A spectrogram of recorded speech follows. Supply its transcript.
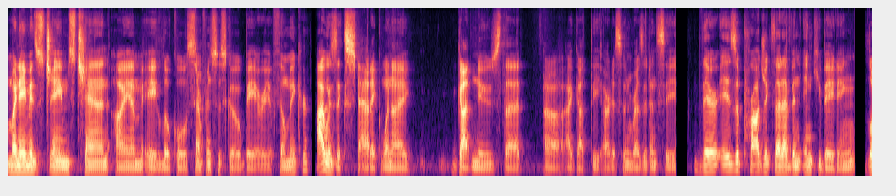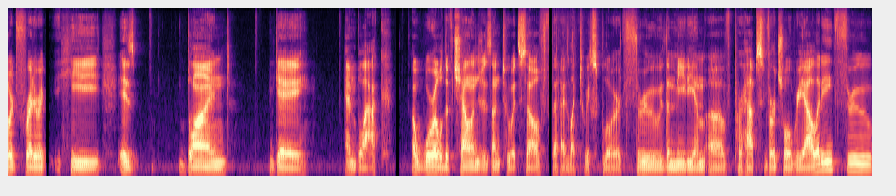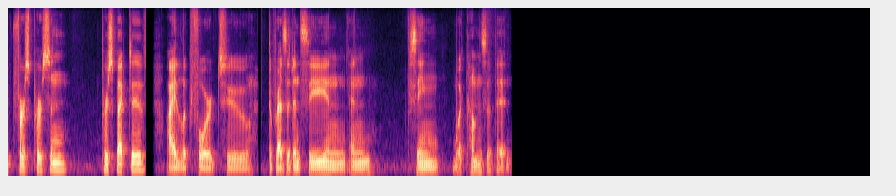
My name is James Chan. I am a local San Francisco Bay Area filmmaker. I was ecstatic when I got news that uh, I got the artist in residency. There is a project that I've been incubating. Lord Frederick, he is blind, gay, and black. A world of challenges unto itself that I'd like to explore through the medium of perhaps virtual reality through first-person perspective. I look forward to the residency and, and seeing what comes of it.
